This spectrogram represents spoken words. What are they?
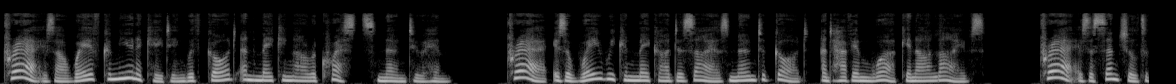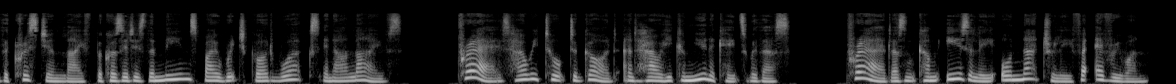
Prayer is our way of communicating with God and making our requests known to Him. Prayer is a way we can make our desires known to God and have Him work in our lives. Prayer is essential to the Christian life because it is the means by which God works in our lives. Prayer is how we talk to God and how He communicates with us. Prayer doesn't come easily or naturally for everyone.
